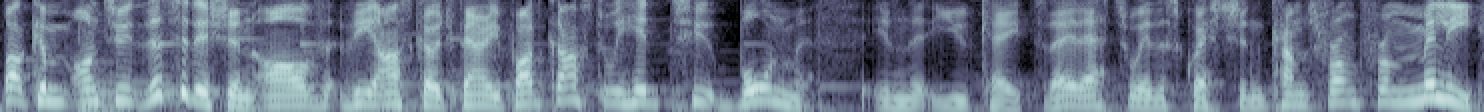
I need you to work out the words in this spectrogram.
Welcome onto this edition of the Ask Coach Parry podcast. We head to Bournemouth in the UK today. That's where this question comes from, from Millie.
